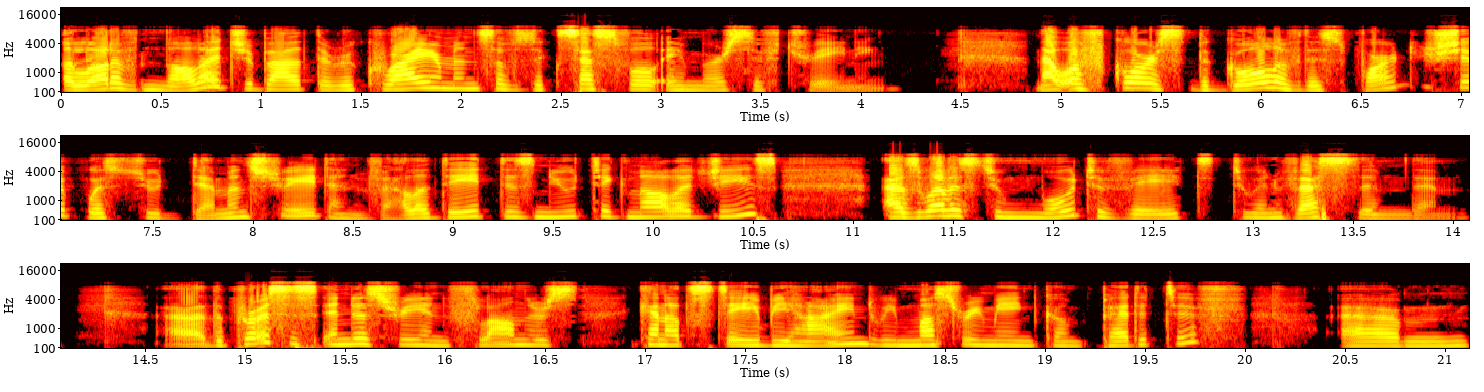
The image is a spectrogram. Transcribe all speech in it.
a lot of knowledge about the requirements of successful immersive training. Now, of course, the goal of this partnership was to demonstrate and validate these new technologies, as well as to motivate to invest in them. Uh, the process industry in Flanders cannot stay behind. We must remain competitive. Um,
